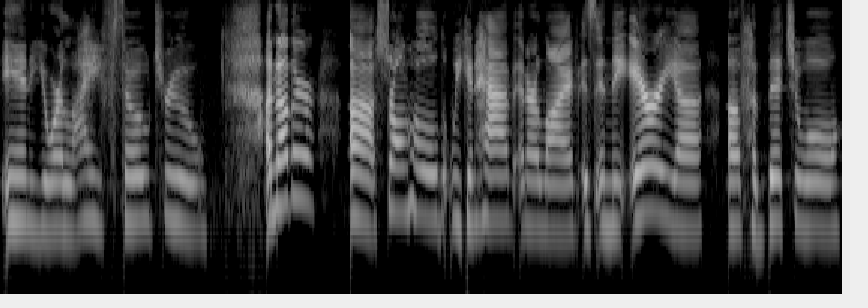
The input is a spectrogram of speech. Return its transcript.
in your life? So true. Another uh, stronghold we can have in our life is in the area of habitual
